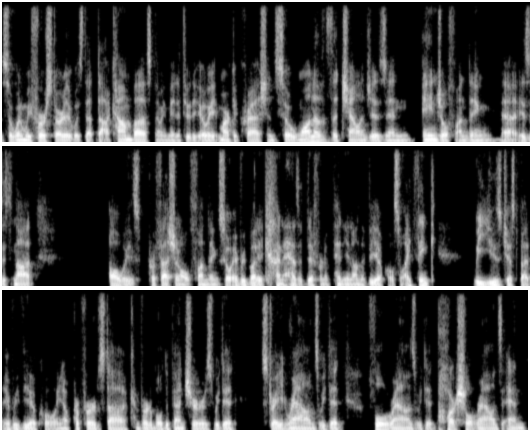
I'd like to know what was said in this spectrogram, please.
so when we first started, it was that dot com bust. Now we made it through the 08 market crash, and so one of the challenges in angel funding uh, is it's not always professional funding. So everybody kind of has a different opinion on the vehicle. So I think we used just about every vehicle. You know, preferred stock, convertible debentures. We did straight rounds. We did full rounds. We did partial rounds, and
